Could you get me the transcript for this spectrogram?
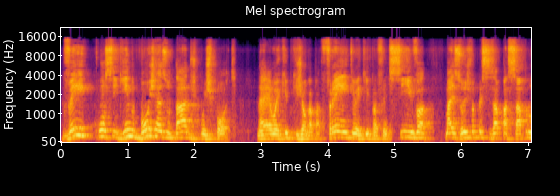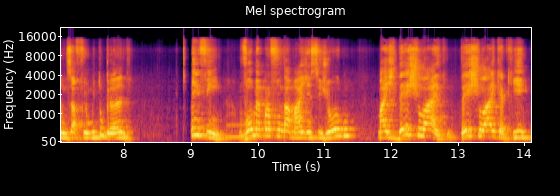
vem conseguindo bons resultados com o esporte. Né? É uma equipe que joga para frente, é uma equipe ofensiva, mas hoje vai precisar passar por um desafio muito grande. Enfim, vou me aprofundar mais nesse jogo, mas deixa o like, deixa o like aqui,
